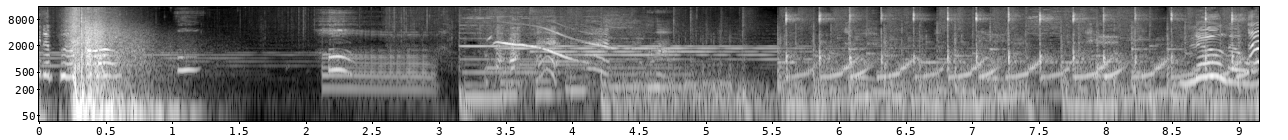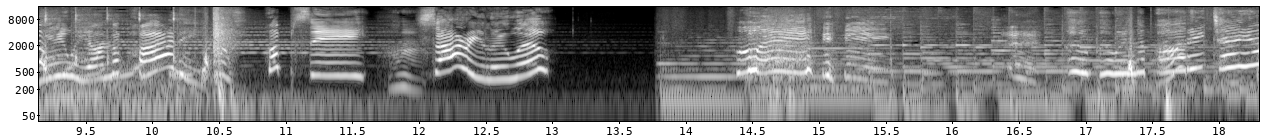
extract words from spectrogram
Tilly need a poo Lulu wee wee on the potty. Whoopsie. Sorry, Lulu. Whee! Poo-poo in the potty, Taya?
